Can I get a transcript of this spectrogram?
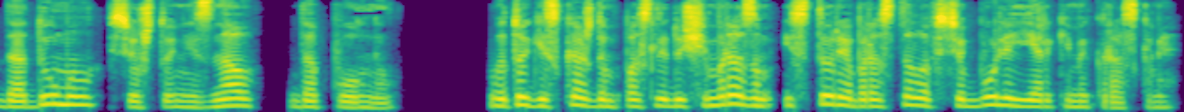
додумал, все, что не знал, дополнил. В итоге с каждым последующим разом история обрастала все более яркими красками.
